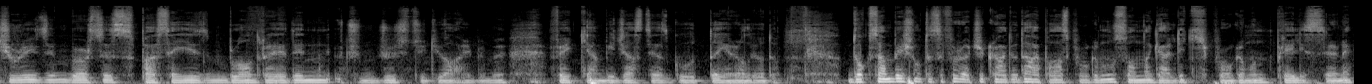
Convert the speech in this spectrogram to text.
Futurism vs. Passeism Blonde Red'in 3. stüdyo albümü Fake Can Be Just As Good'da yer alıyordu. 95.0 Açık Radyo'da iPalas programının sonuna geldik. Programın playlistlerine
